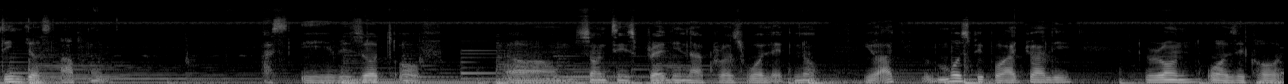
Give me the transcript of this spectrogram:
didn't just happen as a result of um, something spreading across wallet. No. You act- most people actually run what's it called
